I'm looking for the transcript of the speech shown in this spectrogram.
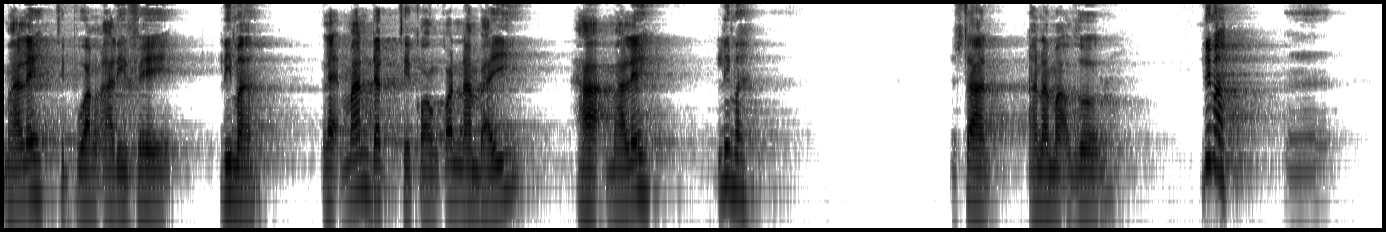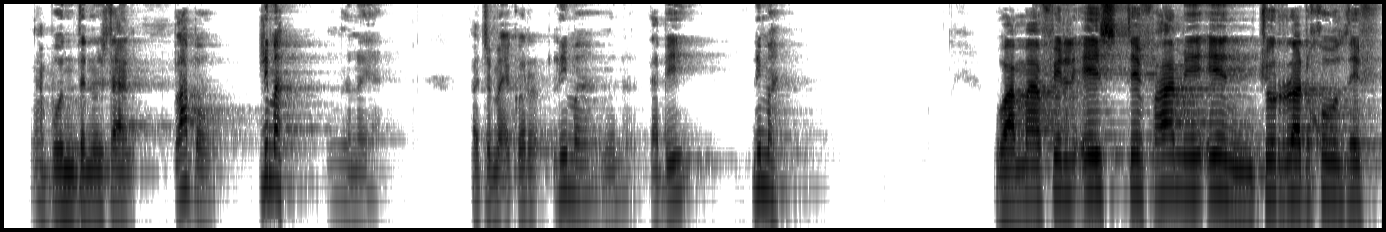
malih dibuang alife lima. Lek mandek dikongkon nambahi hak malih lima. Ustaz, ana makzur. Lima. Ngapunten Ustaz. Lapo? Lima. Ngono ya. Cuma ekor lima. Tapi lima. Wa ma fil istifhami in currad khudhif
